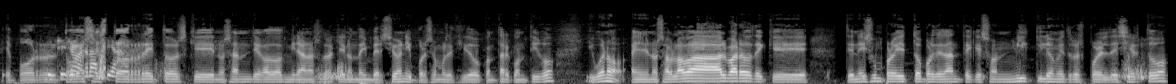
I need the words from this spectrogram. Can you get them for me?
eh, por Muchísimas todos gracias. estos retos que nos han llegado a admirar a nosotros aquí en Onda Inversión y por eso hemos decidido contar contigo. Y bueno, eh, nos hablaba Álvaro de que tenéis un proyecto por delante que son mil kilómetros por el desierto.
